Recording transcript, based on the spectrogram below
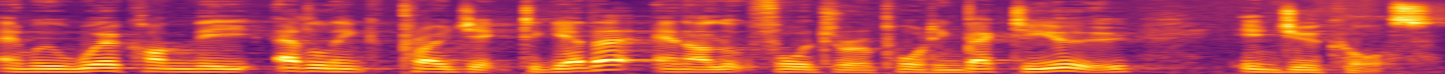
and we'll work on the Adelink project together, and I look forward to reporting back to you in due course.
